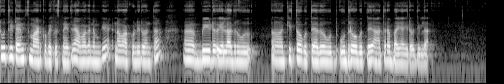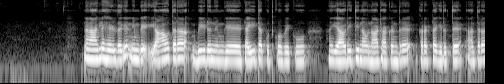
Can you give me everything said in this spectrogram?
ಟೂ ತ್ರೀ ಟೈಮ್ಸ್ ಮಾಡ್ಕೋಬೇಕು ಸ್ನೇಹಿತರೆ. ಆವಾಗ ನಮಗೆ ನಾವು ಹಾಕ್ಕೊಂಡಿರುವಂಥ ಬೀಡು ಎಲ್ಲಾದರೂ ಕಿತ್ತೋಗುತ್ತೆ, ಅದು ಉದ್, ಉದುರೋಗುತ್ತೆ, ಆ ಥರ ಭಯ ಇರೋದಿಲ್ಲ. ನಾನು ಆಗಲೇ ಹೇಳಿದಾಗೆ ನಿಮಗೆ ಯಾವ ಥರ ಬೀಡು ನಿಮಗೆ ಟೈಟಾಗಿ ಕುತ್ಕೋಬೇಕು, ಯಾವ ರೀತಿ ನಾವು ನಾಟ್ ಹಾಕೊಂಡ್ರೆ ಕರೆಕ್ಟಾಗಿರುತ್ತೆ ಆ ಥರ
